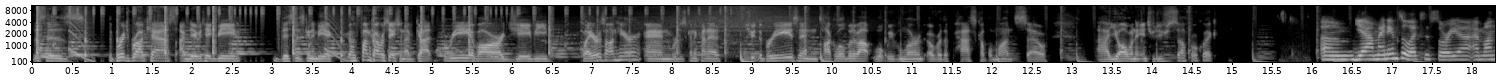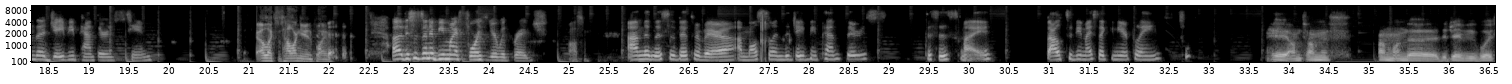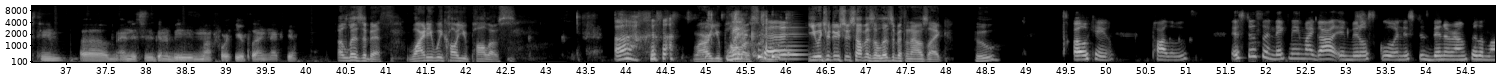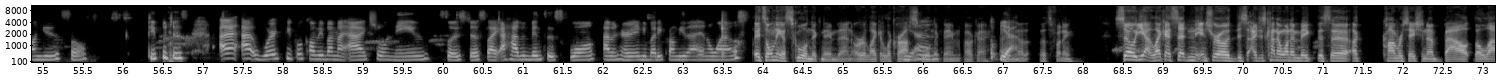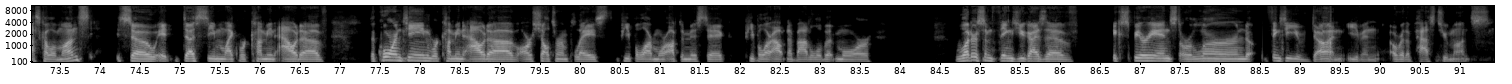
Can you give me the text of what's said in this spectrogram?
This is the Bridge broadcast. I'm David Higby. This is going to be a, a fun conversation. I've got three of our JV players on here, and we're just going to kind of shoot the breeze and talk a little bit about what we've learned over the past couple months. So, uh, you all want to introduce yourself real quick? Um, yeah, my name's Alexis Soria. I'm on the JV Panthers team. Alexis, how long have you been playing? Uh, this is going to be my fourth year with Bridge. Awesome. I'm Elizabeth Rivera. I'm also in the JV Panthers. This is my about to be my second year playing. Hey, I'm Thomas. I'm on the the JV boys team, um, and this is going to be my fourth year playing next year. Elizabeth, why do we call you Paulos? Uh, Why are you Paulos? Because- you introduced yourself as Elizabeth, and I was like, who? okay, Paulos. It's just a nickname I got in middle school, and it's just been around for the longest. So people just I, at work, people call me by my actual name. So it's just like I haven't been to school. I haven't heard anybody call me that in a while. It's only a school nickname then, or like a lacrosse school nickname. Okay. Yeah. that. That's funny. So yeah, like I said in the intro, this I just kind of want to make this a, a conversation about the last couple of months. So it does seem like we're coming out of the quarantine, we're coming out of our shelter in place. People are more optimistic. People are out and about a little bit more. What are some things you guys have experienced or learned, things that you've done even over the past two months?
